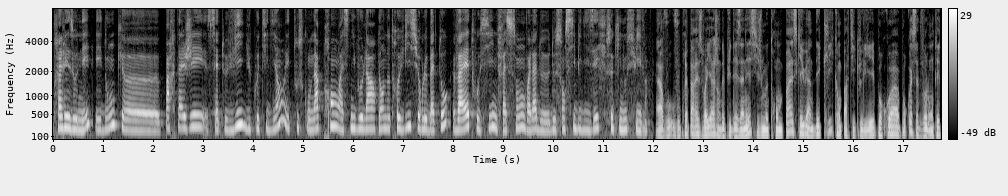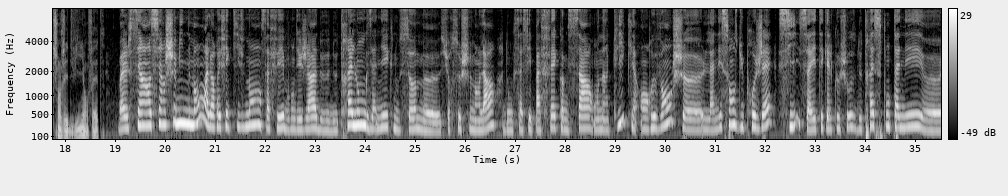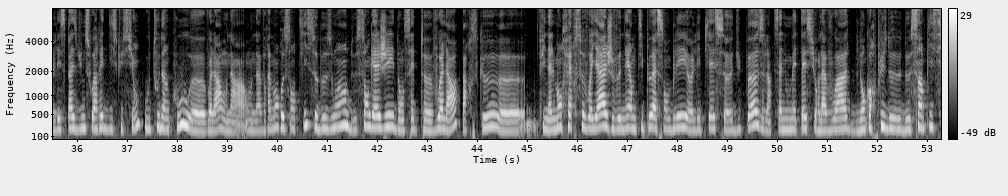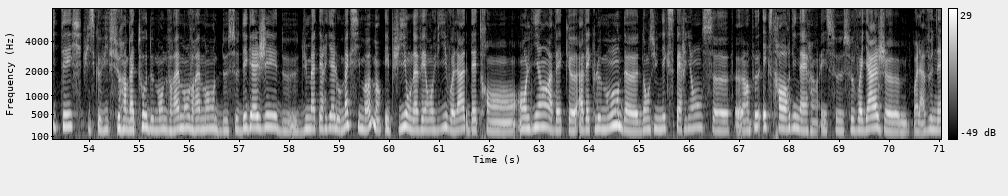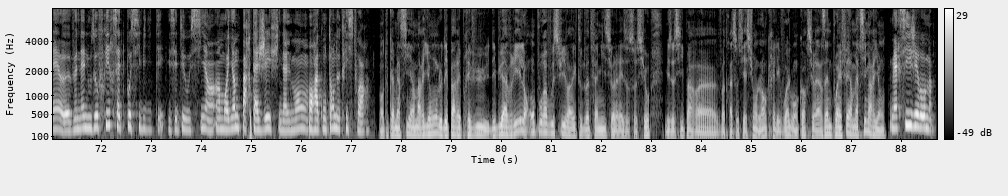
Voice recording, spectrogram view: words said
très raisonnée et donc euh, partager cette vie du quotidien et tout ce qu'on apprend à ce niveau-là dans notre vie sur le bateau va être aussi une façon voilà, de, sensibiliser ceux qui nous suivent. Alors vous, vous préparez ce voyage hein, depuis des années, si je ne me trompe pas. Est-ce qu'il y a eu un déclic en particulier? Pourquoi, pourquoi cette volonté de changer de vie en fait? Bah, c'est un, cheminement. Alors effectivement, ça fait bon déjà de, très longues années que nous sommes euh, sur ce chemin-là. Donc ça s'est pas fait comme ça en un clic. En revanche, euh, la naissance du projet, si ça a été quelque chose de très spontané, euh, l'espace d'une soirée de discussion, où tout d'un coup, voilà, on a vraiment ressenti ce besoin de s'engager dans cette voie-là, parce que finalement faire ce voyage venait un petit peu assembler les pièces du puzzle. Ça nous mettait sur la voie d'encore plus de, simplicité, puisque vivre sur un bateau demande vraiment, vraiment de se dégager du matériel au maximum. Et puis, on avait envie, voilà, d'être en, en, lien avec, avec le monde dans une expérience euh, un peu extraordinaire. Et ce, ce voyage, euh, voilà, venait, euh, venait nous offrir cette possibilité. Et c'était aussi un, un moyen de partager finalement en racontant notre histoire. En tout cas, merci hein, Marion. Le départ est prévu début avril. On pourra vous suivre avec toute votre famille sur les réseaux sociaux, mais aussi par euh, votre association L'encre et les voiles ou encore sur erzen.fr. Merci Marion. Merci Jérôme.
